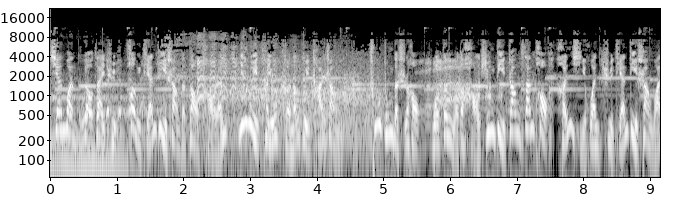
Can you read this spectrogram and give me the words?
千万不要再去碰田地上的稻草人，因为他有可能会缠上你。初中的时候，我跟我的好兄弟张三炮很喜欢去田地上玩。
